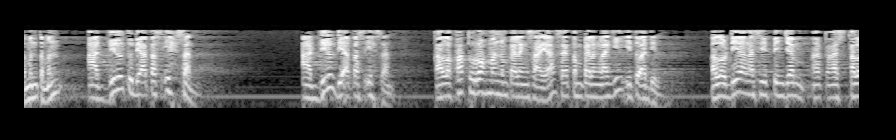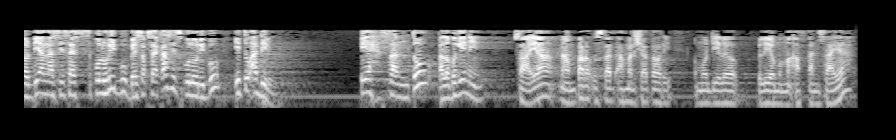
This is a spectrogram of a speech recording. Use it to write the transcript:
Teman-teman, adil itu di atas ihsan. Adil di atas ihsan. Kalau Fatur Rahman nempeleng saya, saya tempeleng lagi, itu adil. Kalau dia ngasih pinjam, eh, kalau dia ngasih saya 10 ribu, besok saya kasih 10 ribu, itu adil. Ihsan tuh kalau begini, saya nampar Ustadz Ahmad Syatori, kemudian beliau memaafkan saya,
